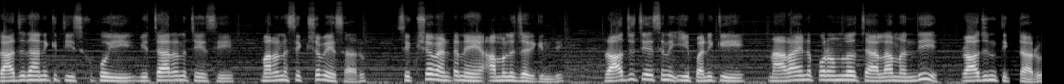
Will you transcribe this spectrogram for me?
రాజధానికి తీసుకుపోయి విచారణ చేసి మరణశిక్ష వేశారు. శిక్ష వెంటనే అమలు జరిగింది. రాజు చేసిన ఈ పనికి నారాయణపురంలో చాలామంది రాజును తిట్టారు.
